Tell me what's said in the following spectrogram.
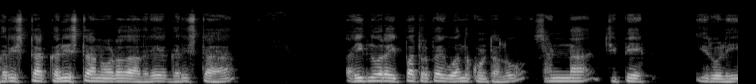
ಗರಿಷ್ಠ ಕನಿಷ್ಠ ನೋಡೋದಾದರೆ ಗರಿಷ್ಠ ಐದುನೂರ ಇಪ್ಪತ್ತು ರೂಪಾಯಿಗೆ ಒಂದು ಕ್ವಿಂಟಲು ಸಣ್ಣ ಚಿಪ್ಪೆ ಈರುಳ್ಳಿ.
